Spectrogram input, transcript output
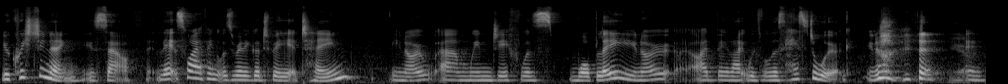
you're questioning yourself. That's why I think it was really good to be a team. You know, um, when Geoff was wobbly, you know, I'd be like, well, this has to work, you know. Yeah. and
